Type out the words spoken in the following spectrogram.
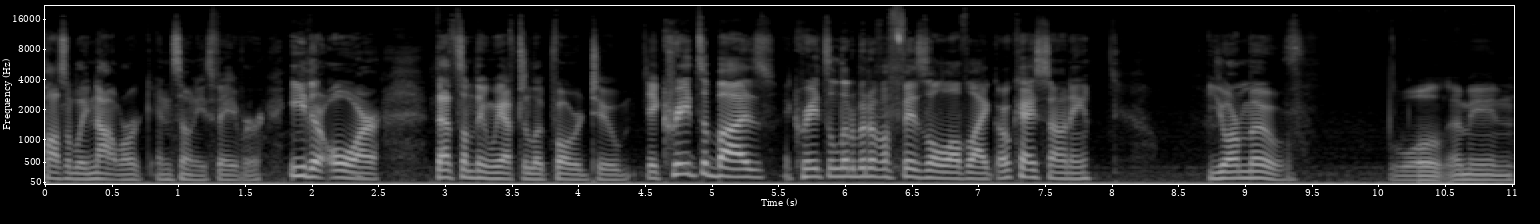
possibly not work in Sony's favor. Either or, that's something we have to look forward to. It creates a buzz, it creates a little bit of a fizzle of like, okay, Sony, your move. Well, I mean,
